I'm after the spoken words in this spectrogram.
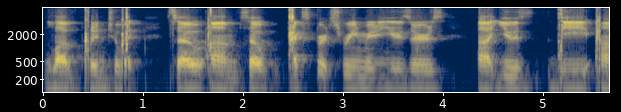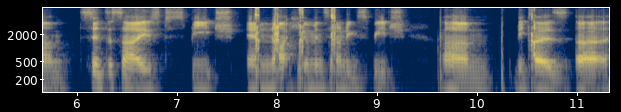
love put into it. So, um, so expert screen reader users uh, use the um, synthesized speech and not human sounding speech um, because uh,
